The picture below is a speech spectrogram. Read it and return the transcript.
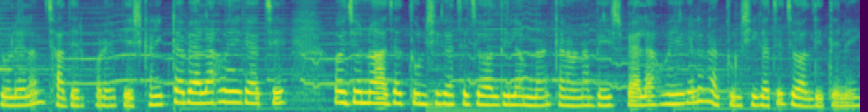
চলে এলাম ছাদের পরে। বেশ খানিকটা বেলা হয়ে গেছে। ওই জন্য আজ আর তুলসী গাছে জল দিলাম না, কেননা বেশ বেলা হয়ে গেলে না তুলসী গাছে জল দিতে নেই।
